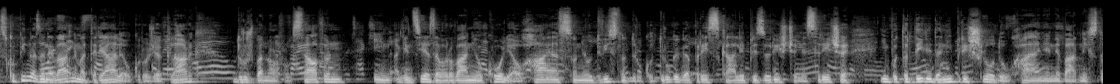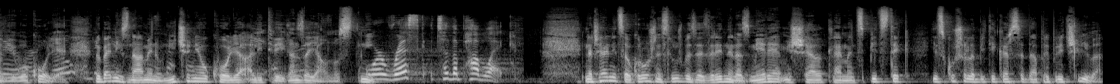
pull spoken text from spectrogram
Skupina za nevarne materijale okrožja Clark, družba Norfolk Southern in Agencija za varovanje okolja Ohio so neodvisno drug od drugega preiskali prizorišče nesreče in potrdili, da ni prišlo do uhajanja nevarnih snovi v okolje, nobenih znamen uničenja okolja ali tvegan za javnost ni. Načelnica okrožne službe za izredne razmere Michelle Clement Spitstek je skušala biti kar se da prepričljiva.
